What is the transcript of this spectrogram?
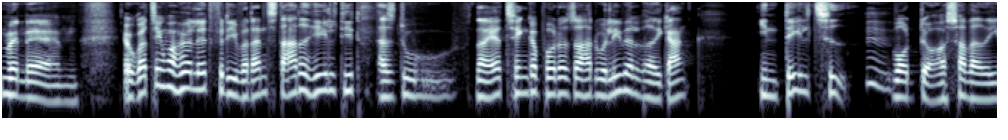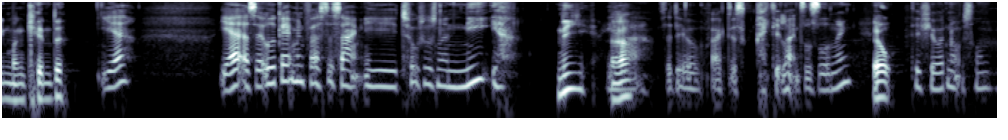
men øh, jeg kunne godt tænke mig at høre lidt, fordi hvordan startede hele dit... Altså, du, når jeg tænker på det, så har du alligevel været i gang i en del tid, mm. hvor det også har været en, man kendte. Ja. Ja, altså jeg udgav min første sang i 2009. Ni? Ja. Ja. ja. Så det er jo faktisk rigtig lang tid siden, ikke? Jo. Det er 14 år siden.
